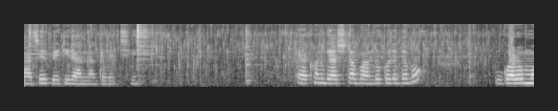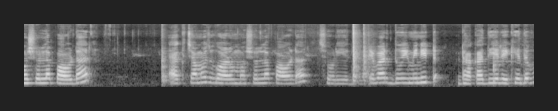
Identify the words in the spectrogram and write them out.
মাছের পেটি রান্না করেছি। এখন গ্যাসটা বন্ধ করে দেব। গরম মশলা পাউডার, এক চামচ গরম মশলা পাউডার ছড়িয়ে দিলাম এবার দুই মিনিট ঢাকা দিয়ে রেখে দেব।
